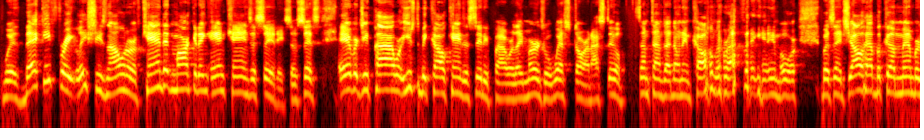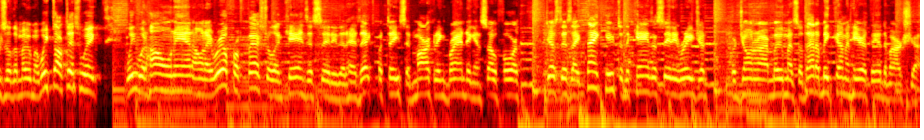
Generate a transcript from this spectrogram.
with Becky Freetley. She's the owner of Candid Marketing in Kansas City. So since Evergy Power used to be called Kansas City Power, they merged with Westar, and I still sometimes I don't even call them the right thing anymore. But since y'all have become members of the movement, we thought this week we would hone in on a real professional in Kansas City that has expertise in marketing, branding, and so forth. Just as a thank you to the Kansas City region for joining our movement. So that'll be coming here at the end of our show.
